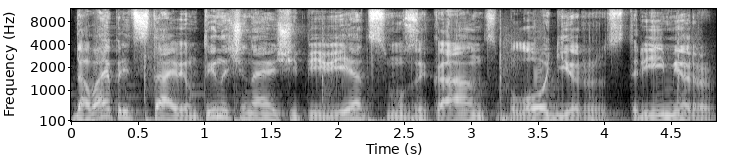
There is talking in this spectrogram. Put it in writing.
Давай представим, ты начинающий певец, музыкант, блогер, стример,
